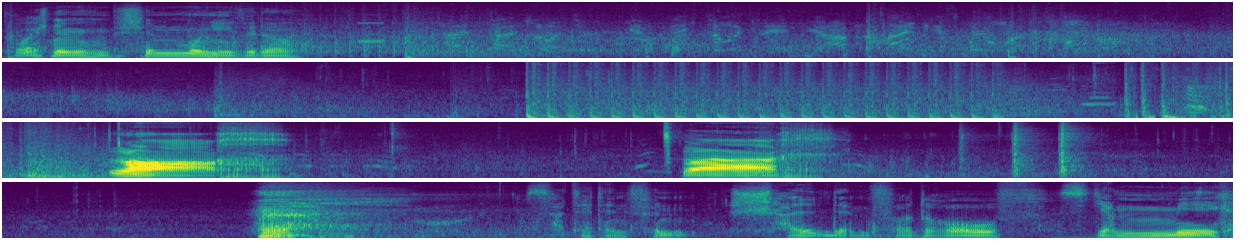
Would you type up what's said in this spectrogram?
Brauche ich nämlich ein bisschen Muni wieder. Ach. Ach. Was hat er denn für einen Schalldämpfer drauf? Sieht ja mega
